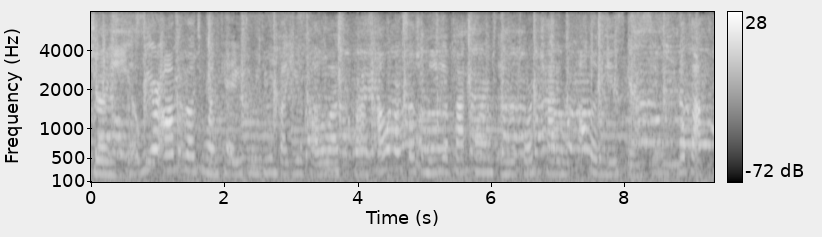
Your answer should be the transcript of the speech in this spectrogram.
journey. We are on the road to 1K, so we do invite you to follow us across all of our social media platforms, and we look forward to chatting with all of you very soon. We'll talk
